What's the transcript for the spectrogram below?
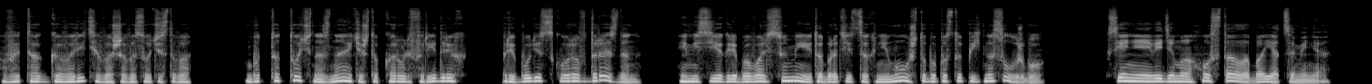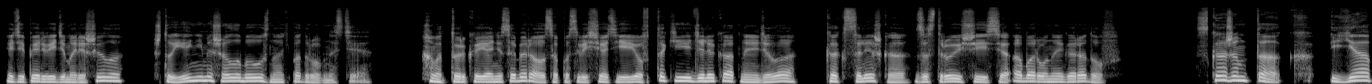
«Вы так говорите, ваше высочество, будто точно знаете, что король Фридрих прибудет скоро в Дрезден, и месье Грибоваль сумеет обратиться к нему, чтобы поступить на службу». Ксения, видимо, устала бояться меня, и теперь, видимо, решила, что ей не мешало бы узнать подробности. Вот только я не собирался посвящать ее в такие деликатные дела, как слежка за строящейся обороной городов. Скажем так, я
